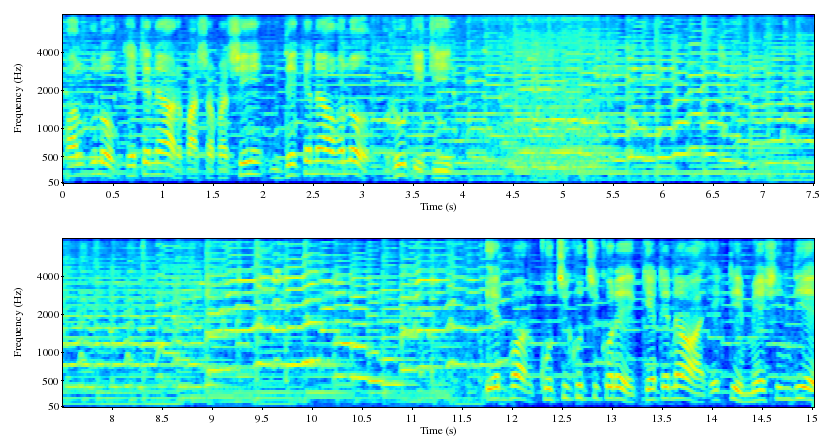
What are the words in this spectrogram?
ফলগুলো কেটে নেওয়ার পাশাপাশি দেখে নেওয়া হলো রুটিটি এরপর কুচি কুচি করে কেটে নেওয়া একটি মেশিন দিয়ে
